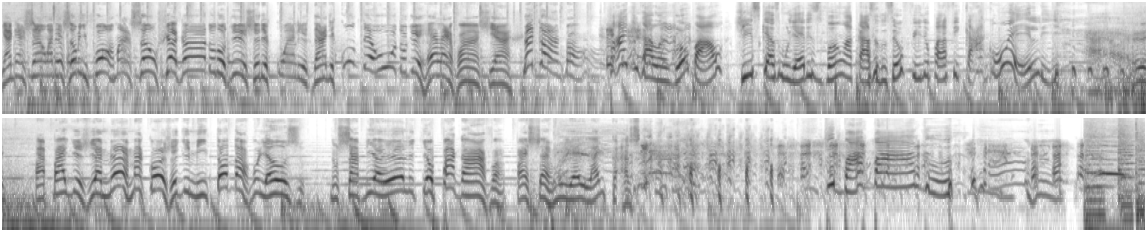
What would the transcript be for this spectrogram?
E atenção, atenção, informação chegando, notícia de qualidade, conteúdo de relevância. Chegando! Pai de galã global diz que as mulheres vão à casa do seu filho para ficar com ele. Papai dizia a mesma coisa de mim, todo orgulhoso. Não sabia ele que eu pagava pra essas mulheres lá em casa. Que babado!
